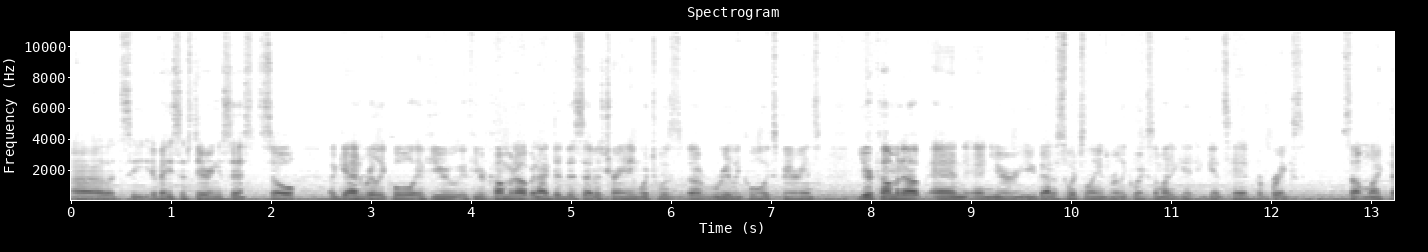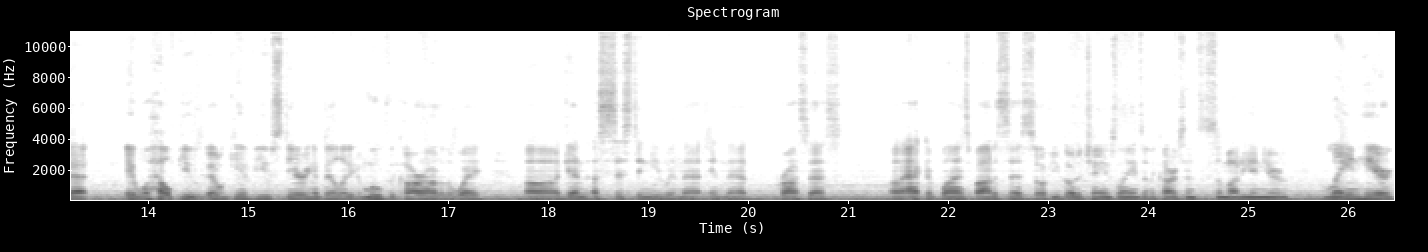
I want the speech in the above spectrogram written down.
uh, let's see, evasive steering assist. So again, really cool. If you if you're coming up, and I did this at a training, which was a really cool experience. You're coming up and and you're you got to switch lanes really quick. Somebody get, gets hit or breaks something like that. It will help you. It'll give you steering ability to move the car out of the way. Uh, again, assisting you in that in that process. Uh, active blind spot assist. So if you go to change lanes and the car senses somebody in your lane here,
